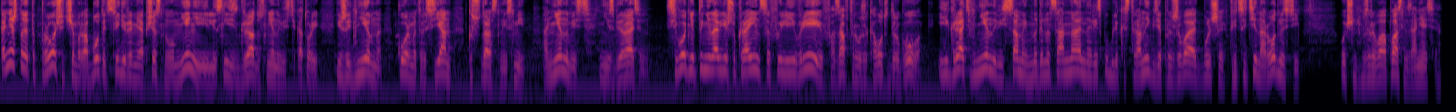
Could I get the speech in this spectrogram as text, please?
Конечно, это проще, чем работать с лидерами общественного мнения или снизить градус ненависти, который ежедневно кормят россиян государственные СМИ. А ненависть неизбирательна. Сегодня ты ненавидишь украинцев или евреев, а завтра уже кого-то другого. И играть в ненависть самой многонациональной республикой страны, где проживает больше 30 народностей, очень взрывоопасное занятие.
